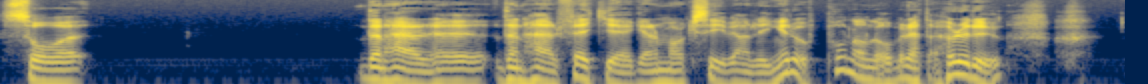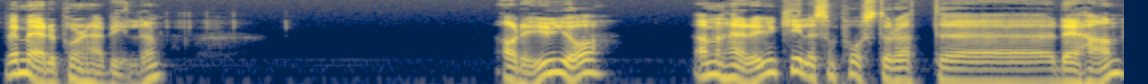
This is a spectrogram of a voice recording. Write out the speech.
Så den här, eh, den här fejkjägaren Mark Sivian ringer upp honom då och berättar, hörru du, vem är du på den här bilden? Ja, det är ju jag. Ja, men här är ju en kille som påstår att eh, det är han.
